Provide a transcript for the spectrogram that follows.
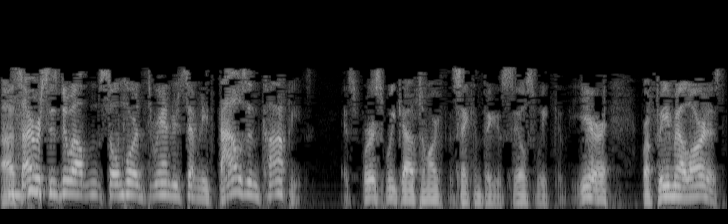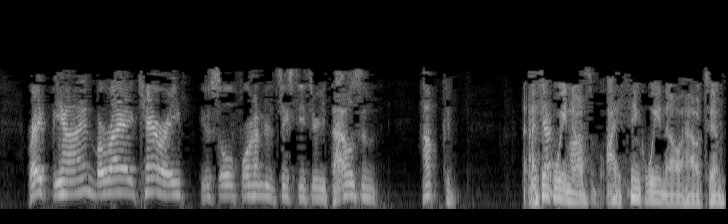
Uh, Cyrus's new album sold more than 370,000 copies. Its first week out to mark the second biggest sales week of the year for a female artist. Right behind Mariah Carey, who sold 463,000. How could I think we know. possible? I think we know how, Tim.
